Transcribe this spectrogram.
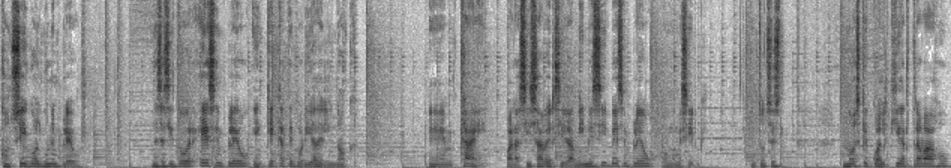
consigo algún empleo, necesito ver ese empleo en qué categoría del NOC Em, cae para así saber si a mí me sirve ese empleo o no me sirve. Entonces, no es que cualquier trabajo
